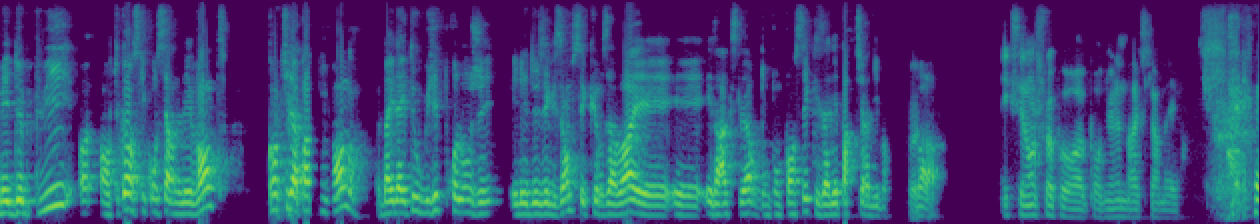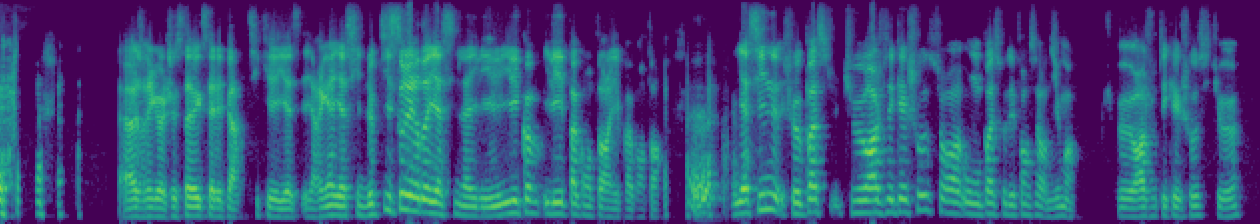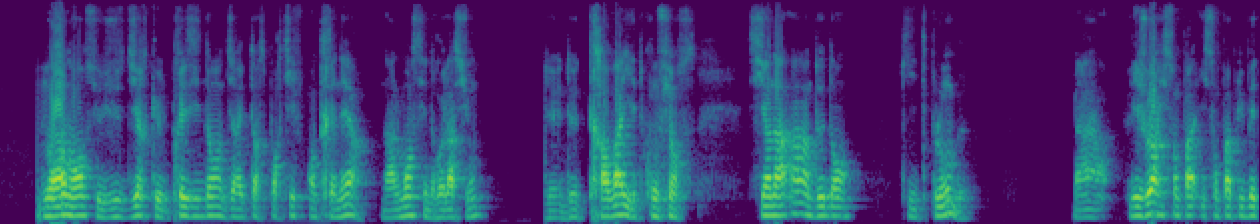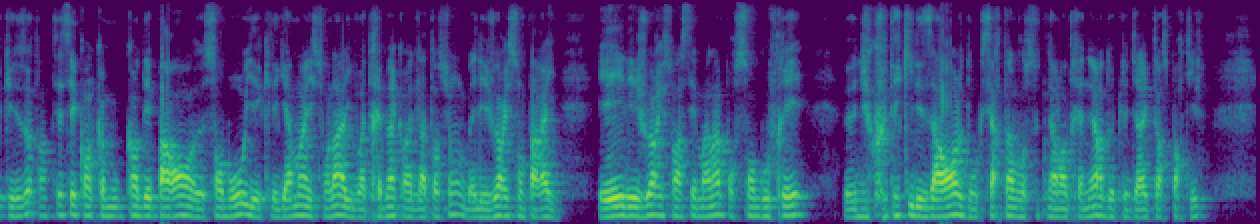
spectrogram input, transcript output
Mais depuis, en tout cas en ce qui concerne les ventes, quand il n'a pas pu vendre, ben, il a été obligé de prolonger. Et les deux exemples, c'est Kurzawa et, et, Draxler, dont on pensait qu'ils allaient partir libres. Voilà. Excellent choix pour, euh, pour Julian Draxler d'ailleurs. ah, je rigole, je savais que ça allait faire tiquer Yacine. Regarde Yacine, le petit sourire de Yacine là, il est, il est, comme, il est pas content, il est pas content. Yacine, je veux pas, tu veux rajouter quelque chose sur, ou on passe au défenseur? Dis-moi. Tu peux rajouter quelque chose si tu veux? Non, non, c'est juste dire que le président, directeur sportif, entraîneur, normalement c'est une relation de, de, travail et de confiance. S'il y en a un dedans qui te plombe, ben, les joueurs ils sont pas ils sont pas plus bêtes que les autres. Hein. Tu sais, c'est quand, comme, quand des parents euh, s'embrouillent et que les gamins ils sont là, ils voient très bien quand il y a de l'attention, ben, les joueurs ils sont pareils. Et les joueurs ils sont assez malins pour s'engouffrer euh, du côté qui les arrange. Donc certains vont soutenir l'entraîneur, d'autres le directeur sportif.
